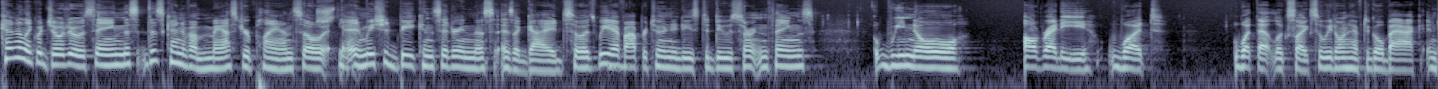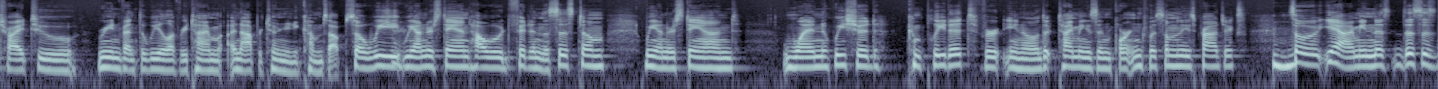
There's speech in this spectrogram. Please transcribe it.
kind of like what Jojo was saying. This this is kind of a master plan. So, Yeah. and we should be considering this as a guide. So, as we have mm-hmm. opportunities to do certain things, we know already what what that looks like. So we don't have to go back and try to reinvent the wheel every time an opportunity comes up. So we we understand how it would fit in the system. We understand when we should complete it. For you know, the timing is important with some of these projects. Mm-hmm. So yeah, I mean this this is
